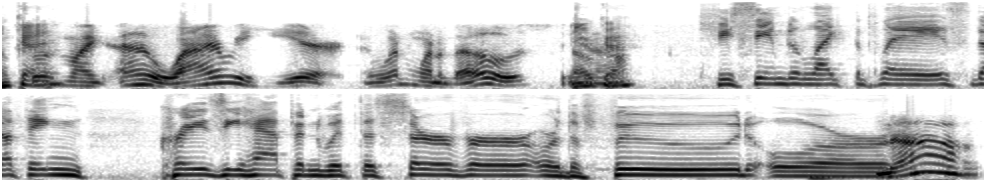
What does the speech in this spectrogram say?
Okay. It wasn't like, oh, why are we here? It wasn't one of those. you Okay. know? She seemed to like the place. Nothing crazy happened with the server or the food or No,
